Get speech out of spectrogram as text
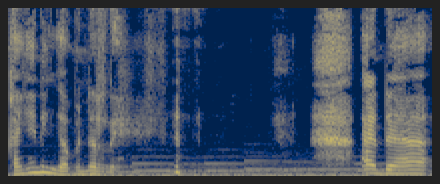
Kayaknya ini nggak bener deh. Ada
